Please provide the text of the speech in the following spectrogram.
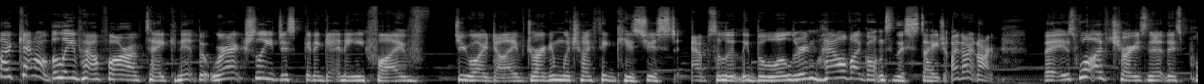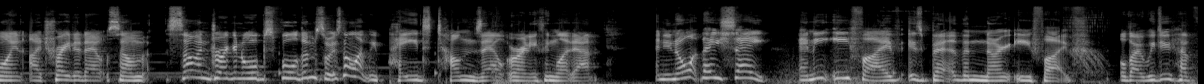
I cannot believe how far I've taken it, but we're actually just gonna get an E5 Duo Dive Dragon, which I think is just absolutely bewildering. How have I gotten to this stage? I don't know. But it's what I've chosen at this point. I traded out some summon dragon orbs for them, so it's not like we paid tons out or anything like that. And you know what they say? Any E5 is better than no E5. Although we do have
